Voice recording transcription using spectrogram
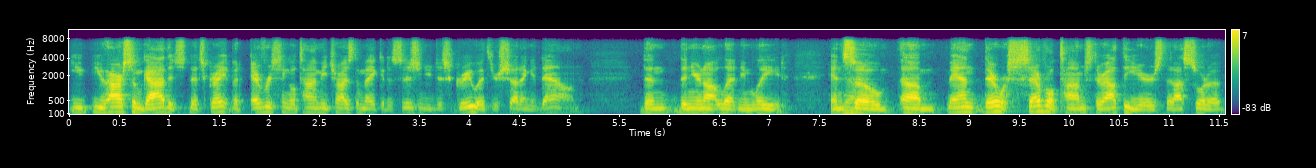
you, you hire some guy that's that's great, but every single time he tries to make a decision you disagree with, you're shutting it down, then then you're not letting him lead. And yeah. so, um, man, there were several times throughout the years that I sort of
